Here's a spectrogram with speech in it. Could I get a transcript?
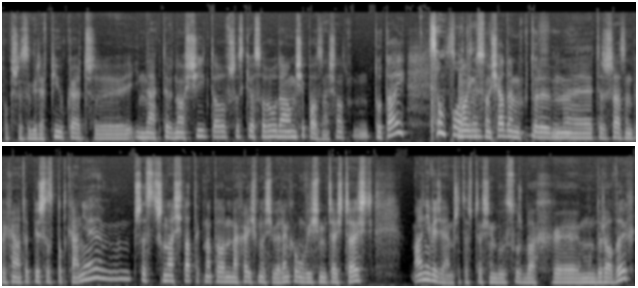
poprzez grę w piłkę, czy inne aktywności, to wszystkie osoby udało mi się poznać. No, tutaj Są z moim sąsiadem, którym mhm. też razem pojechałem na to pierwsze spotkanie, przez 13 lat tak naprawdę machaliśmy do siebie ręką, mówiliśmy cześć, cześć, ale nie wiedziałem, że też wcześniej był w służbach mundurowych.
